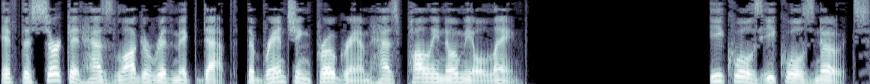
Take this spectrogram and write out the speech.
If the circuit has logarithmic depth, the branching program has polynomial length. Notes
